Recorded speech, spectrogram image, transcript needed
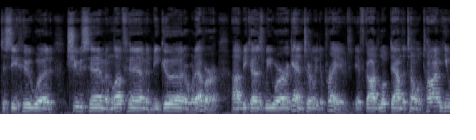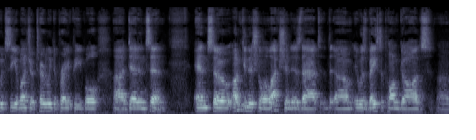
to see who would choose him and love him and be good or whatever, uh, because we were, again, totally depraved. If God looked down the tunnel of time, he would see a bunch of totally depraved people uh, dead in sin. And so, unconditional election is that um, it was based upon God's uh,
